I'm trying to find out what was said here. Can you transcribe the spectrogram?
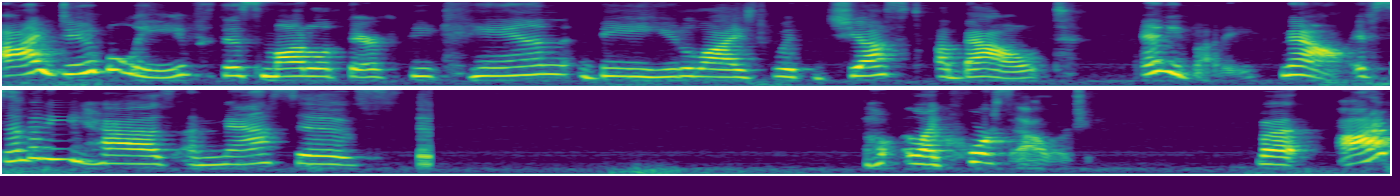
i do believe this model of therapy can be utilized with just about anybody now if somebody has a massive like horse allergy but i'm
